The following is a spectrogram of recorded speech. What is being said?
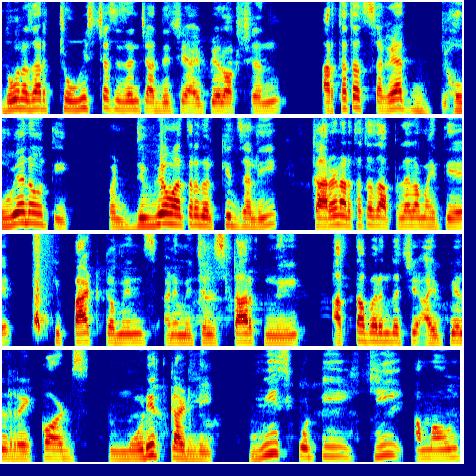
दोन हजार चोवीसच्या सीझनच्या आधीची आय पी एल ऑप्शन अर्थातच सगळ्यात भव्य नव्हती पण दिव्य मात्र नक्कीच झाली. कारण अर्थातच आपल्याला माहिती आहे की पॅट कमिन्स आणि मिचेल स्टार्कनी आतापर्यंतची आय पी एल रेकॉर्ड्स मोडीत काढली. वीस कोटी ही अमाऊंट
